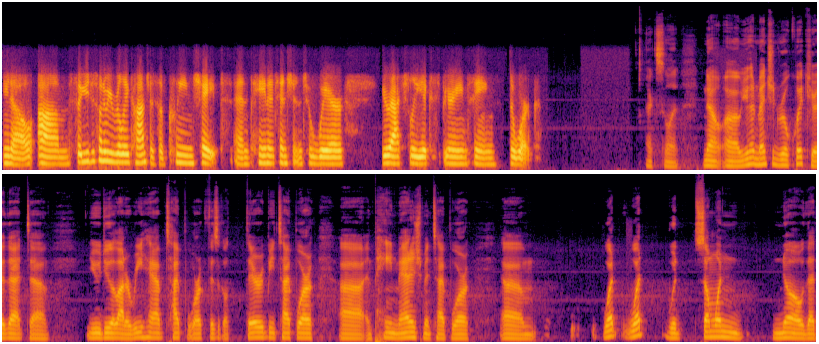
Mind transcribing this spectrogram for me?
You know, um, so you just want to be really conscious of clean shapes and paying attention to where you're actually experiencing the work. Excellent. Now, uh, you had mentioned real quick here that uh, you do a lot of rehab type work, physical therapy type work uh, and pain management type work, um, what what would someone know that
